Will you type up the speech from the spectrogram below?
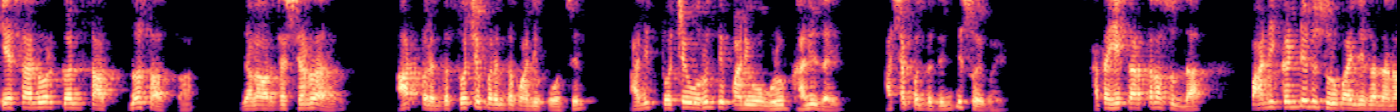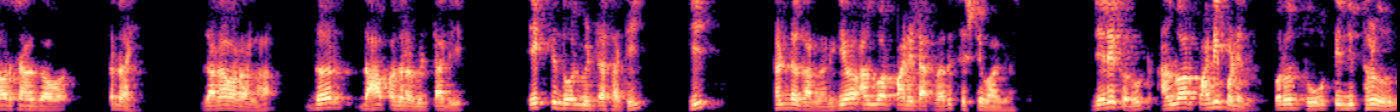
केसांवर कण साच न साचता जनावरांच्या शरीरात आतपर्यंत त्वचेपर्यंत पाणी पोहोचेल आणि त्वचेवरून ते पाणी ओघळून खाली जाईल अशा पद्धतीने ती सोय पाहिजे. आता हे करताना सुद्धा पाणी कंटिन्यू सुरू पाहिजे का जनावरच्या अंगावर? तर नाही. जनावराला दर दहा पंधरा मिनिटांनी एक ते दोन मिनिटासाठी ही थंड करणारी किंवा अंगावर पाणी टाकणारी सिस्टीम हवी असते. जेणेकरून अंगावर पाणी पडेल परंतु ते निथळून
